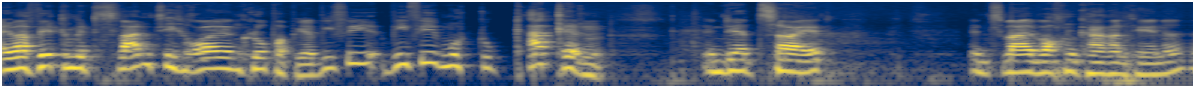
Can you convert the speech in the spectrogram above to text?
Also was willst du mit 20 Rollen Klopapier? Wie viel, wie viel musst du kacken in der Zeit, in zwei Wochen Quarantäne,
